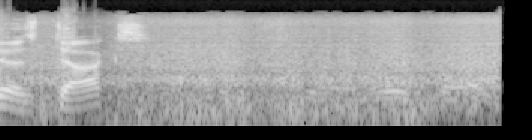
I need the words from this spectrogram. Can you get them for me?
See those ducks?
